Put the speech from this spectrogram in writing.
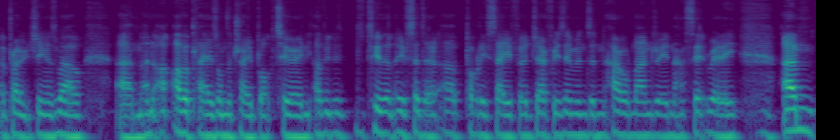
approaching as well, um, and other players on the trade block too. And I think the two that they've said are, are probably safe are Jeffery Simmons and Harold Landry, and that's it really. Um,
